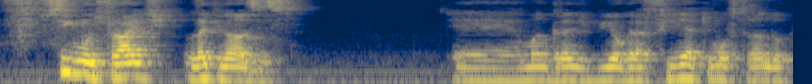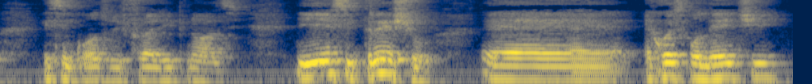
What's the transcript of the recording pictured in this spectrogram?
Sigmund Freud, La Hipnosis. É uma grande biografia aqui mostrando esse encontro de Freud e hipnose. E esse trecho é, é correspondente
